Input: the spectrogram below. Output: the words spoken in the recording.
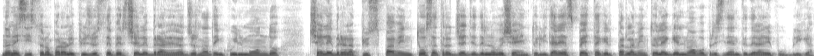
Non esistono parole più giuste per celebrare la giornata in cui il mondo celebra la più spaventosa tragedia del Novecento e l'Italia aspetta che il Parlamento elegga il nuovo Presidente della Repubblica.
